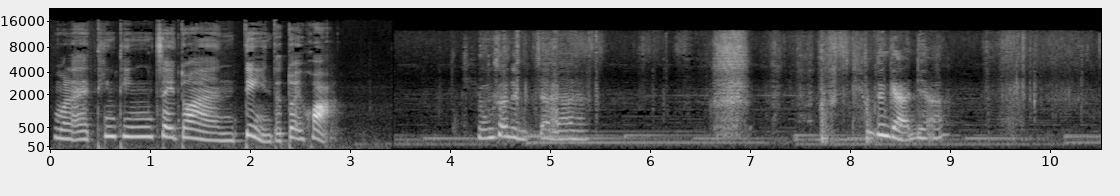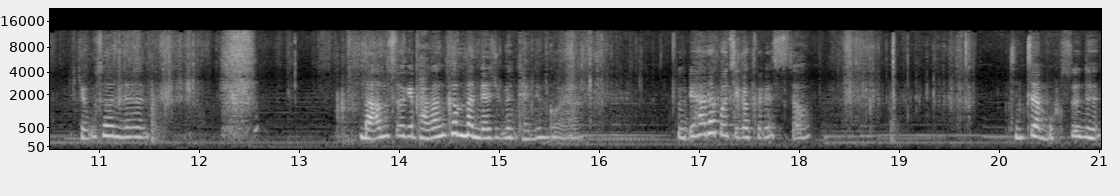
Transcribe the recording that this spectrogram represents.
我们来听听这段电影的对话。용서는있잖아힘든게아니야용서는마음속에방한칸만내주면되는거야우리할아버지가그랬어진짜목수는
